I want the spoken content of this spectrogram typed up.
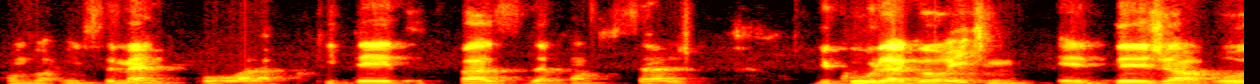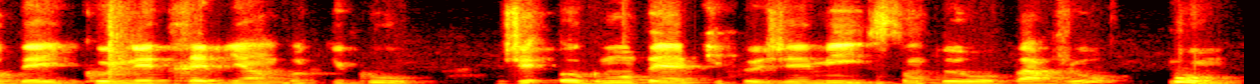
pendant une semaine pour voilà, quitter cette phase d'apprentissage. Du coup, l'algorithme est déjà rodé, il connaît très bien. Donc, du coup, j'ai augmenté un petit peu, j'ai mis 100 euros par jour, boum,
